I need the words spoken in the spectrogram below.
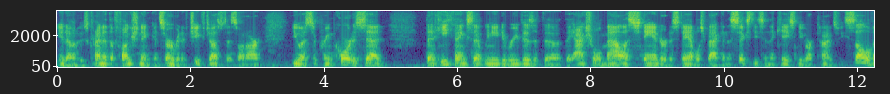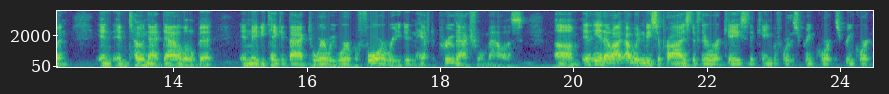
you know, who's kind of the functioning conservative chief justice on our U.S. Supreme Court, has said that he thinks that we need to revisit the, the actual malice standard established back in the 60s in the case New York Times v. Sullivan and, and tone that down a little bit and maybe take it back to where we were before, where you didn't have to prove actual malice. Um, and, you know, I, I, wouldn't be surprised if there were a case that came before the Supreme Court. The Supreme Court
